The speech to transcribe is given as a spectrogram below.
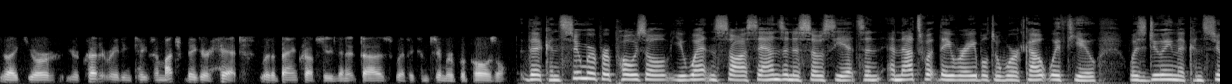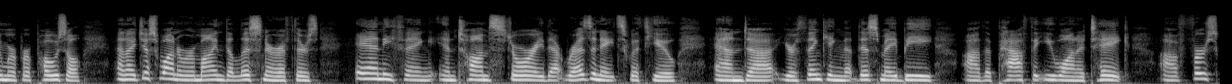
Like your your credit rating takes a much bigger hit with a bankruptcy than it does with a consumer proposal. The consumer proposal you went and saw Sands and Associates and and that's what they were able to work out with you was doing the consumer proposal. And I just want to remind the listener if there's anything in Tom's story that resonates with you and uh, you're thinking that this may be uh, the path that you want to take, uh, first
